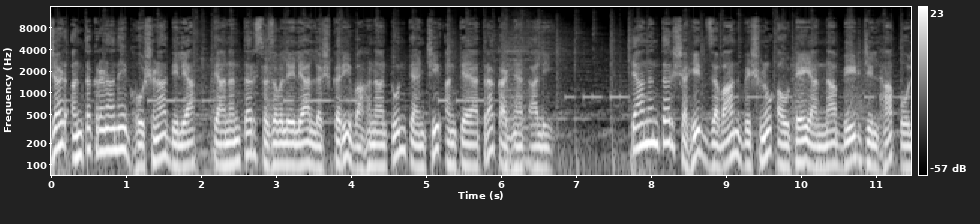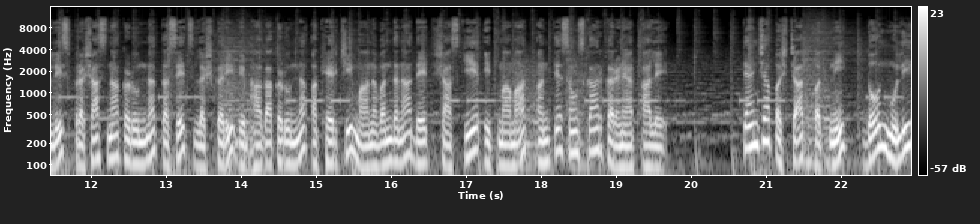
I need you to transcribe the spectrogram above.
जड अंतकरणाने घोषणा दिल्या त्यानंतर सजवलेल्या लष्करी वाहनातून त्यांची अंत्ययात्रा काढण्यात आली. त्यानंतर शहीद जवान विष्णू औटे यांना बीड जिल्हा पोलीस प्रशासनाकडून तसेच लष्करी विभागाकडून अखेरची मानवंदना देत शासकीय इतमामात अंत्यसंस्कार करण्यात आले. त्यांच्या पश्चात पत्नी दोन मुली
